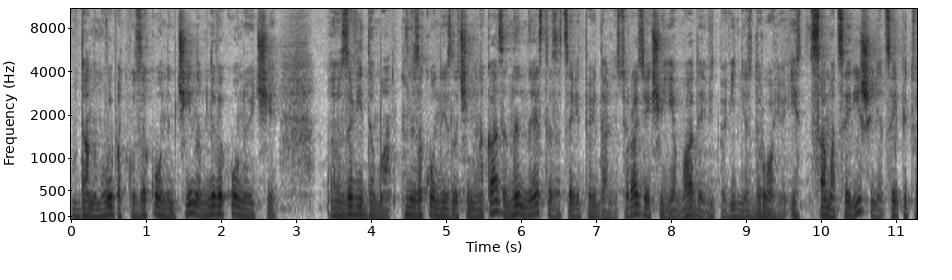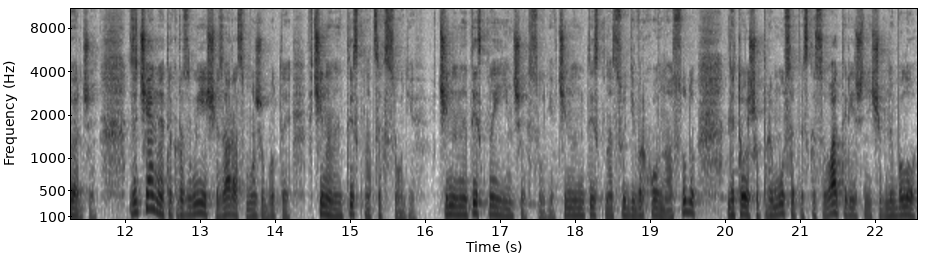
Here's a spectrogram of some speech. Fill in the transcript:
в даному випадку законним чином, не виконуючи завідомо незаконні і злочинні накази, не нести за це відповідальність, у разі якщо є вади відповідні здоров'ю. І саме це рішення це і підтверджує. Звичайно, я так розумію, що зараз може бути вчинений тиск на цих суддів. Вчинений тиск на інших суддів, вчинений тиск на суддів Верховного суду для того, щоб примусити скасувати рішення, щоб не було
